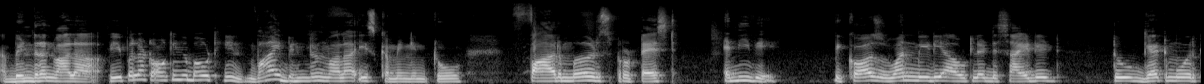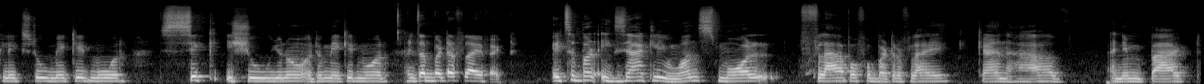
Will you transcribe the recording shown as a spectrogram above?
uh, Bhindranwala. People are talking about him. Why Bhindranwala is coming into farmers' protest anyway? Because one media outlet decided to get more clicks, to make it more Sikh issue, you know, to make it more. It's a butterfly effect. It's a but exactly one small flap of a butterfly can have an impact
